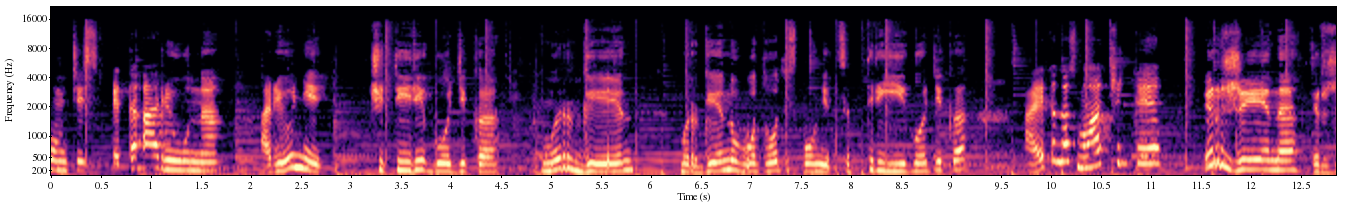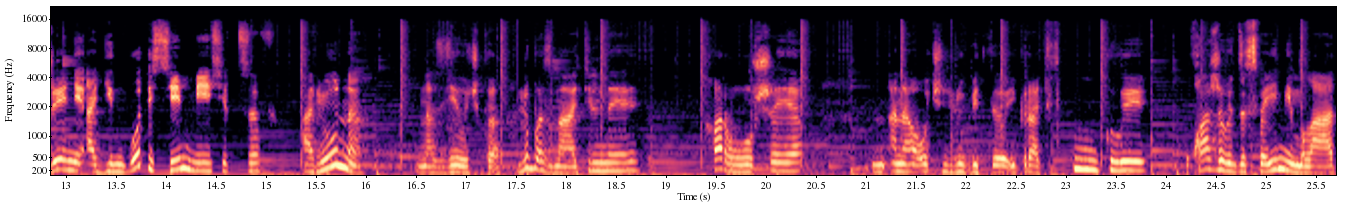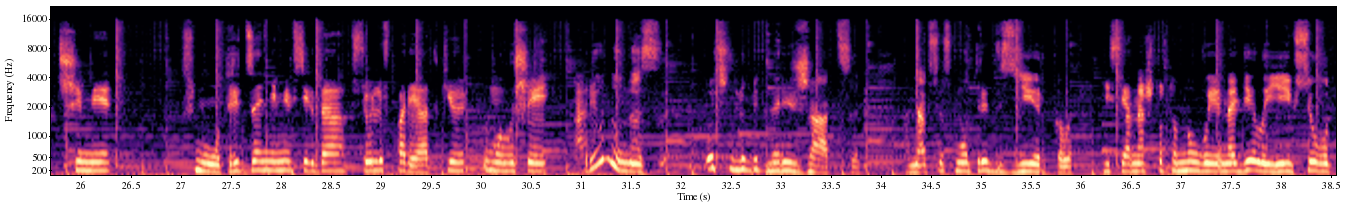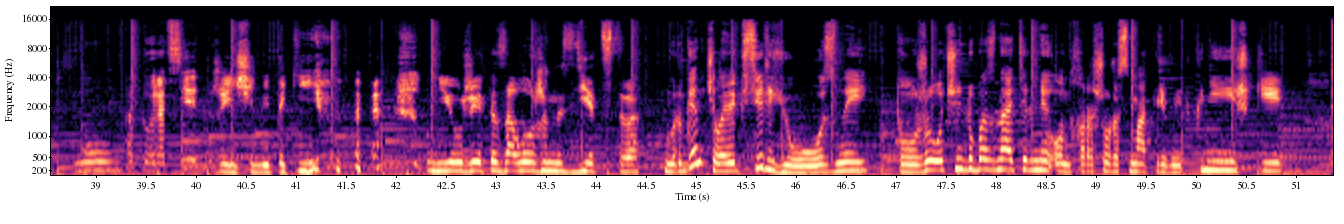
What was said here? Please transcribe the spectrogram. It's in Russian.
Знакомьтесь, это Арюна. Арюне 4 годика. Мырген. Мыргену вот-вот исполнится 3 годика. А это у нас младшенькая Иржена. Иржене 1 год и 7 месяцев. Арюна у нас девочка любознательная, хорошая. Она очень любит э, играть в куклы, ухаживать за своими младшими, смотрит за ними всегда, все ли в порядке у малышей. Арюна у нас очень любит наряжаться. Она все смотрит в зеркало. Если она что-то новое надела, ей все вот, ну, как говорят, все женщины такие. У нее уже это заложено с детства. Мурген человек серьезный, тоже очень любознательный. Он хорошо рассматривает книжки,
